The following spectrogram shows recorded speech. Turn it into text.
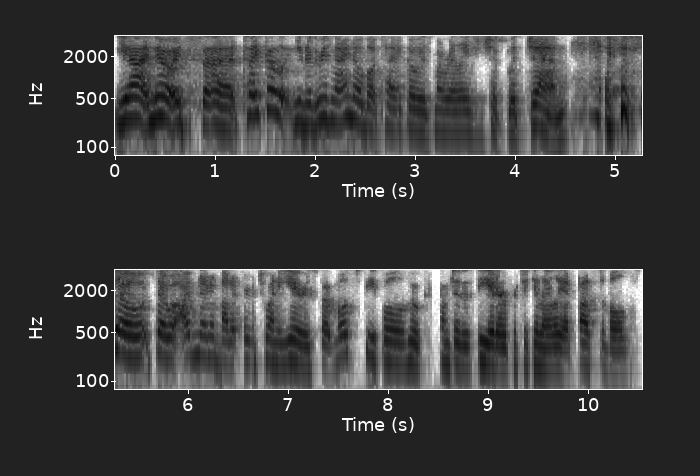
Yeah, no, it's uh Taiko, you know, the reason I know about Taiko is my relationship with Jen. so so I've known about it for 20 years, but most people who come to the theater, particularly at festivals,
